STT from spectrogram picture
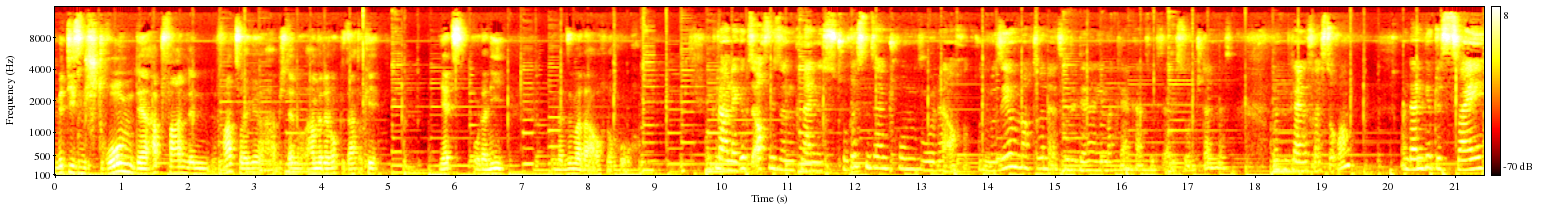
mit diesem Strom der abfahrenden Fahrzeuge hab ich dann, haben wir dann auch gesagt, okay, jetzt oder nie. Und dann sind wir da auch noch hoch. Genau, und da gibt es auch wie so ein kleines Touristenzentrum, wo da auch so ein Museum noch drin ist, wo du dir dann eben erklären kannst, wie das alles so entstanden ist. Und ein kleines Restaurant. Und dann gibt es zwei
